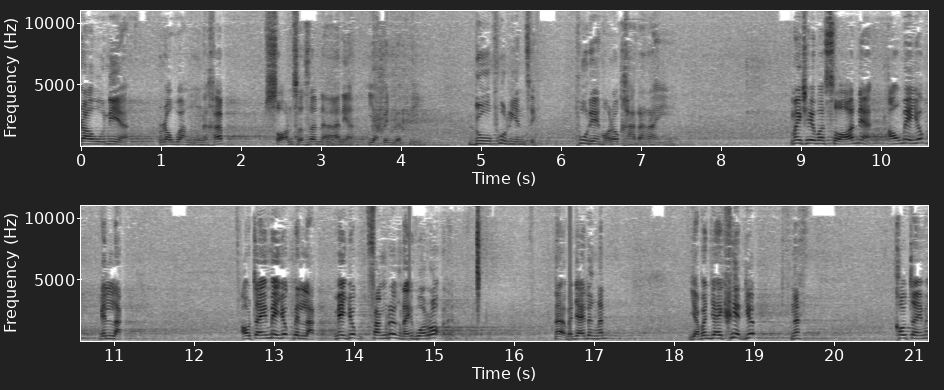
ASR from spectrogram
เราเนี่ยระวังนะครับ สอนศาสนาเนี่ยอย่าเป็นแบบนี้ ดูผู้เรียนสิ ผู้เรียนของเราขาดอะไร ไม่ใช่ว่าสอนเนี่ยเอาแม่ยกเป็นหลัก เอาใจแม่ยกเป็นหลัก แม่ยกฟังเรื่องไหนหัวเราะเนะบรรยายเรื่องนั้น อย่าบรรยายเครียดเยอะนะเข้าใจไหม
